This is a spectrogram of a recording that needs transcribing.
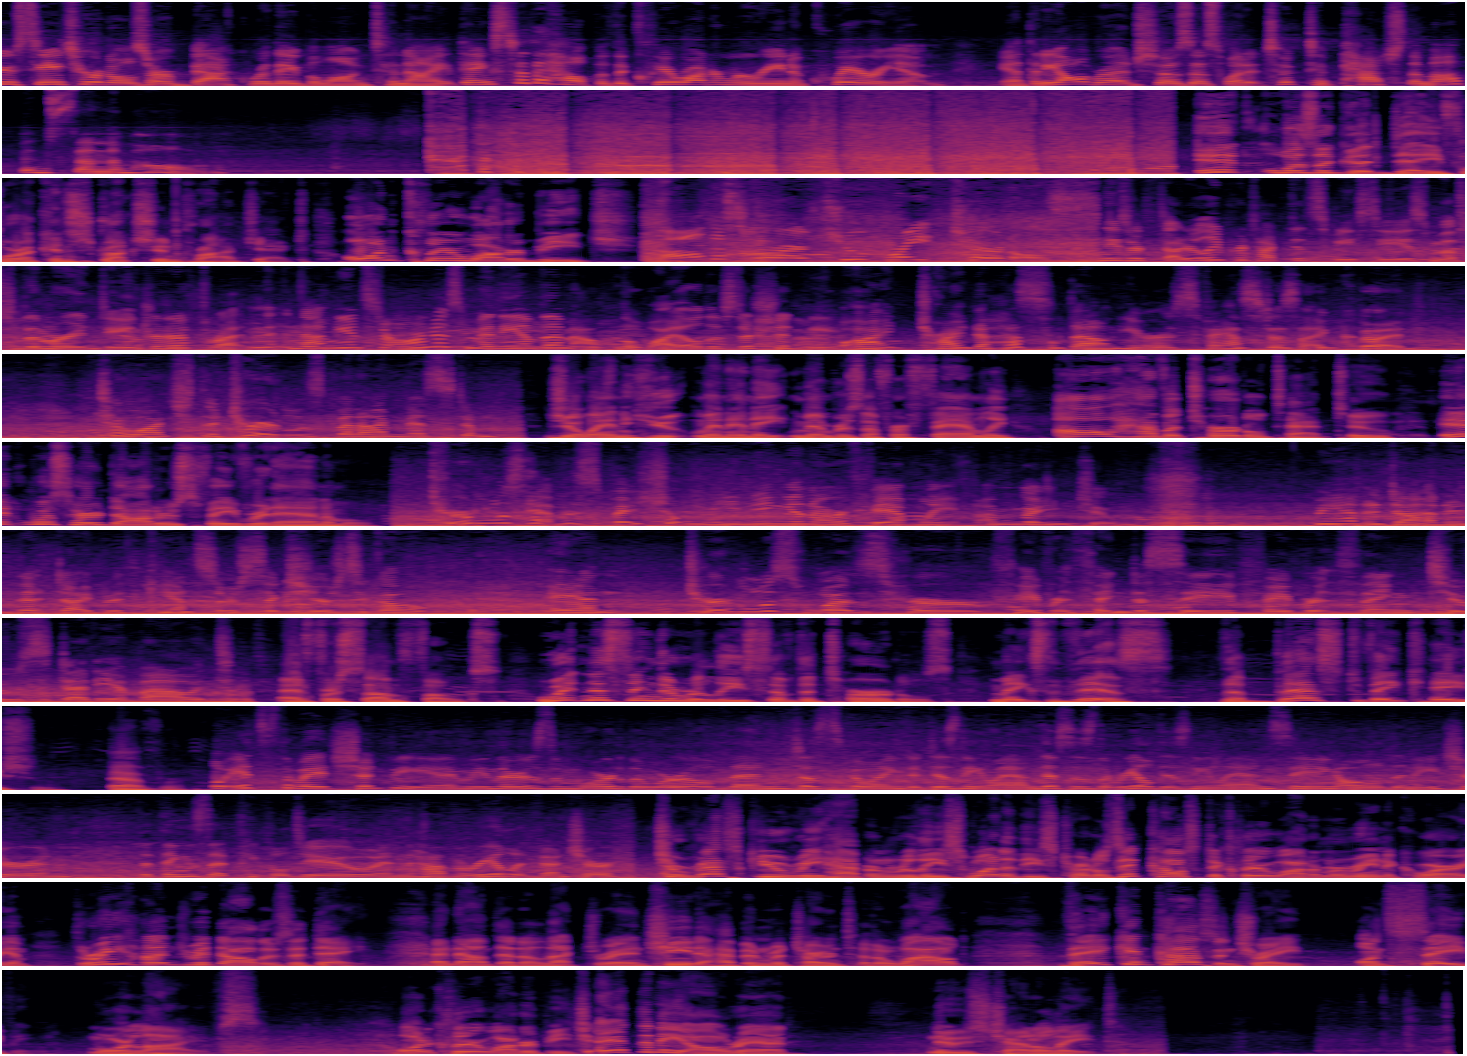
Two sea turtles are back where they belong tonight thanks to the help of the Clearwater Marine Aquarium. Anthony Allred shows us what it took to patch them up and send them home. It was a good day for a construction project on Clearwater Beach. All this for our two great turtles. These are federally protected species. Most of them are endangered or threatened, and that means there aren't as many of them out in the wild as there should be. I tried to hustle down here as fast as I could to watch the turtles, but I missed them. Joanne Hutman and eight members of her family all have a turtle tattoo. It was her daughter's favorite animal. Turtles have a special meaning in our family. I'm going to. We had a daughter that died with cancer six years ago, and turtles was her favorite thing to see, favorite thing to study about. And for some folks, witnessing the release of the turtles makes this the best vacation ever. It's the way it should be. I mean, there's more to the world than just going to Disneyland. This is the real Disneyland, seeing all of the nature and the things that people do and have a real adventure. To rescue, rehab, and release one of these turtles, it cost the Clearwater Marine Aquarium $300 a day. And now that Electra and Cheetah have been returned to the wild, they can concentrate on saving more lives. On Clearwater Beach, Anthony Allred, News Channel 8.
